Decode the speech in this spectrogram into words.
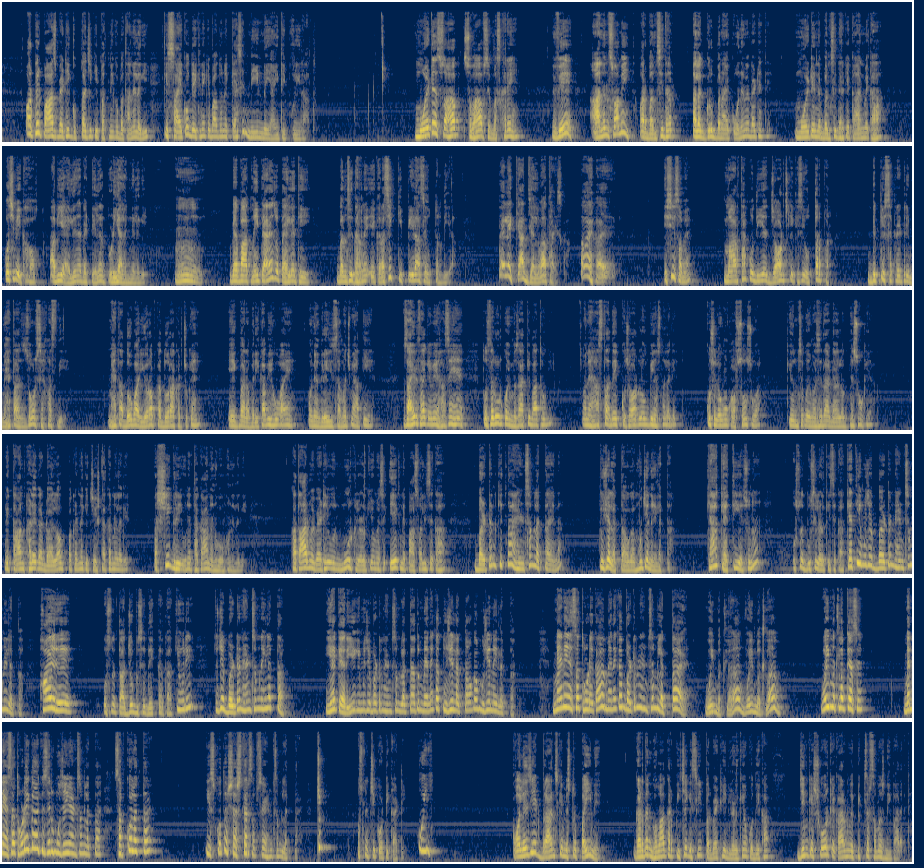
और फिर पास बैठी गुप्ता जी की पत्नी को बताने लगी कि साइको देखने के बाद उन्हें कैसे नींद नहीं आई थी पूरी रात। मोएटे साहब स्वभाव से मस्खरे हैं। वे आनंद स्वामी और बंसीधर अलग ग्रुप बनाए कोने में बैठे थे। मोएटे ने बंसीधर के कान में कहा, कुछ भी कहो अब ये एलिजाबेथ टेलर बुढ़िया लगने लगी। हम्म वह बात नहीं प्यारे जो पहले थी। बंसीधर ने एक रसिक की पीड़ा से उत्तर दिया। पहले क्या जलवा था इसका? आय हाय। इसी समय मार्था को दिए जॉर्ज के किसी उत्तर पर डिप्टी सेक्रेटरी मेहता ज़ोर से हंस दिए। मेहता दो बार यूरोप का दौरा कर चुके हैं। एक बार अमेरिका भी हुआ है, उन्हें अंग्रेज़ी समझ में आती है। ज़ाहिर था कि वे हंसे हैं तो ज़रूर कोई मज़ाक की बात होगी। उन्हें हंसता देख कुछ और लोग भी हंसने लगे। कुछ लोगों को अफसोस हुआ कि उनसे कोई मज़ेदार डायलॉग मिस हो गया। वे कान खड़े कर डायलॉग पकड़ने की चेष्टा करने लगे, पर शीघ्र ही उन्हें थकान अनुभव होने लगी। कतार में बैठी उन मूर्ख लड़कियों में से एक ने पास वाली से कहा, बर्टन, कितना हैंडसम लगता है ना? तुझे लगता होगा, मुझे नहीं लगता। क्या कहती है? सुना? उसने दूसरी लड़की से कहा, कहती है, मुझे बर्टन हैंडसम नहीं लगता। हाय रे! उसने ताजुब से देखकर कहा, क्यों रे? तुझे बर्टन हैंडसम नहीं लगता? यह कह रही है कि मुझे बटन हैंडसम लगता है तो मैंने कहा, तुझे लगता होगा, मुझे नहीं लगता। मैंने ऐसा थोड़े कहा, मैंने कहा, बर्टन हैंडसम लगता है। वही मतलब वही मतलब वही मतलब कैसे? मैंने ऐसा थोड़े कहा कि सिर्फ़ मुझे ही हैंडसम लगता है, सबको लगता है। इसको तो शस्तर सबसे हैंडसम लगता है। उसने चिकोटी काटी। उई। कॉलेजिएट ब्रांच के मिस्टर पई ने गर्दन घुमाकर पीछे की सीट पर बैठी इन लड़कियों को देखा, जिनके शोर के कारण वे पिक्चर समझ नहीं पा रहे थे।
